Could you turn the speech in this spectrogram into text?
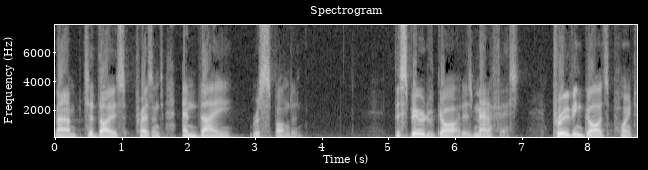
um, to those present, and they responded. The Spirit of God is manifest, proving God's point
